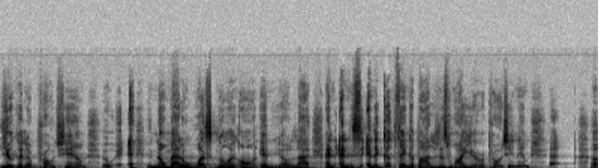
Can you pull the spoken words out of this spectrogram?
You can approach him uh, uh, no matter what's going on in your life. And, and, and the good thing about it is while you're approaching him, uh, uh,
